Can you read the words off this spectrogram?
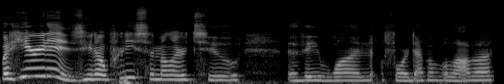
But here it is, you know, pretty similar to the one for Depa Billaba.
